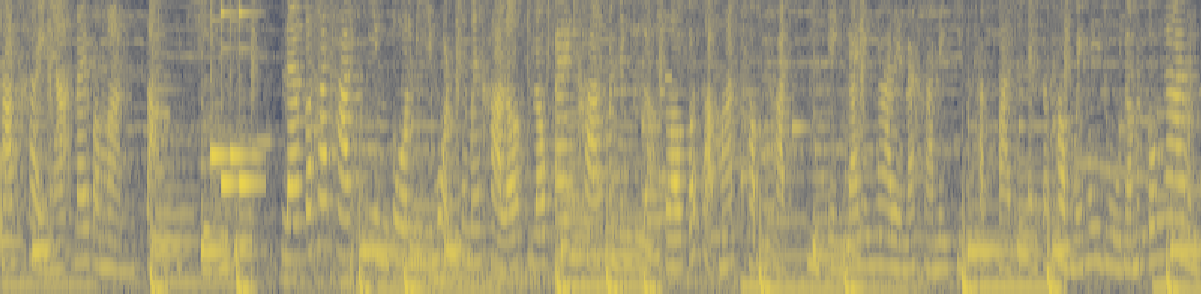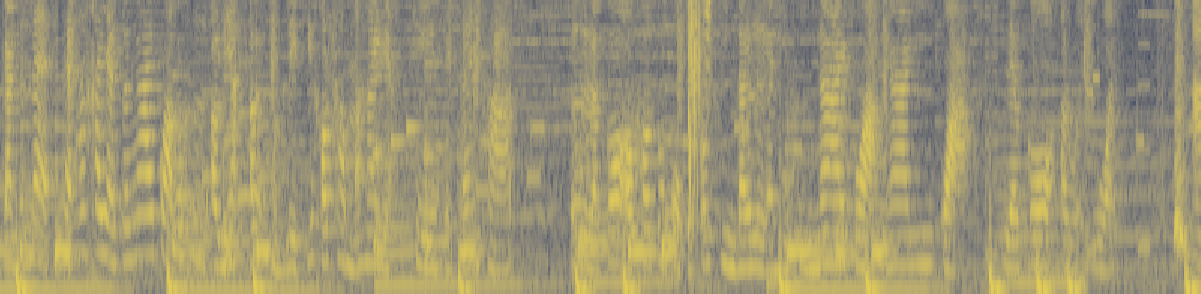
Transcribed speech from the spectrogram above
ทาไข่เนี้ยได้ประมาณ 30 ชิ้น แล้วก็ถ้าทาครีมตัวนี้หมดใช่ไหมคะแล้วแล้วแป้งทามันยังเหลือ เราก็สามารถทำทาครีมเองได้ง่ายๆเลยนะคะ ในคลิปถัดไปแอนจะทำไว้ให้ดูนะมันก็ง่ายเหมือนกันนั่นแหละ แต่ถ้าใครอยากจะง่ายกว่าก็คือเอาเนี้ยเอาแบบสำเร็จที่เขาทำมาให้เนี่ยเทใส่แป้งทาเออแล้วก็เอาเข้าตู้อบแล้วก็กินได้เลย อันนี้คือง่ายกว่าง่ายยิ่งกว่า แล้วก็อร่อยด้วยอะ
